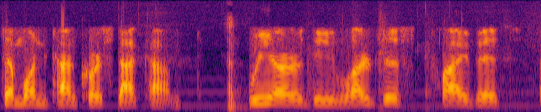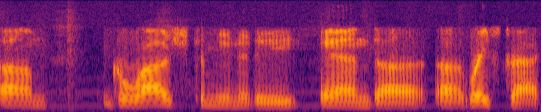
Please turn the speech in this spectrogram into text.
m1concourse.com. We are the largest private um, garage community and uh, uh, racetrack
